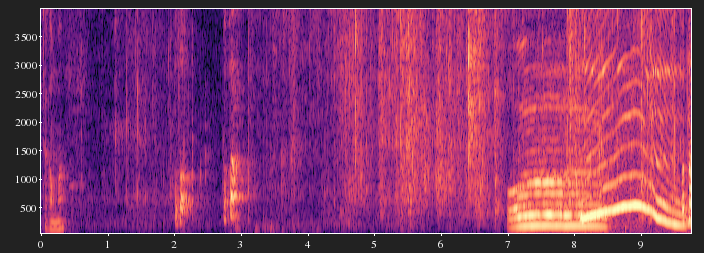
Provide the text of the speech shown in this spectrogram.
잠깐만. 뻗어, 뻗어. 오. 음. 뻗어.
